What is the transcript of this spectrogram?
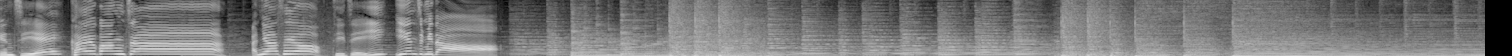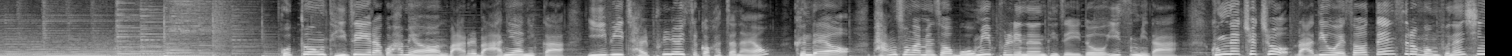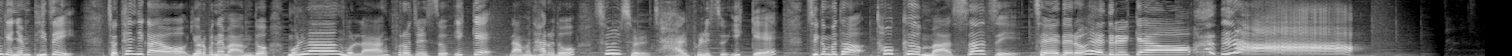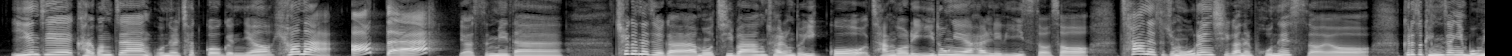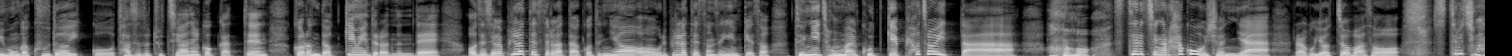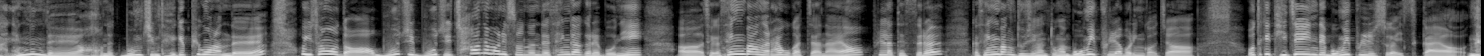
이은지의 가요광장! 안녕하세요. DJ 이은지입니다. 보통 DJ라고 하면 말을 많이 하니까 입이 잘 풀려 있을 것 같잖아요? 근데요, 방송하면서 몸이 풀리는 DJ도 있습니다. 국내 최초 라디오에서 댄스로 몸 푸는 신개념 DJ. 저 텐디가요, 여러분의 마음도 몰랑몰랑 풀어질 수 있게, 남은 하루도 술술 잘 풀릴 수 있게, 지금부터 토크 마사지 제대로 해드릴게요. 나! 이은지의 가요광장 오늘 첫 곡은요, 현아, 어때? 였습니다. 최근에 제가 뭐 지방 촬영도 있고 장거리 이동해야 할 일이 있어서 차 안에서 좀 오랜 시간을 보냈어요. 그래서 굉장히 몸이 뭔가 굳어 있고 자세도 좋지 않을 것 같은 그런 느낌이 들었는데 어제 제가 필라테스를 갔다 왔거든요. 어, 우리 필라테스 선생님께서 등이 정말 곧게 펴져 있다. 어, 스트레칭을 하고 오셨냐? 라고 여쭤봐서 스트레칭 안 했는데 아, 나 몸 지금 되게 피곤한데 어, 이상하다. 뭐지 뭐지 차 안에만 있었는데 생각을 해보니 어, 제가 생방을 하고 갔잖아요. 필라테스를. 그러니까 생방 2시간 동안 몸이 풀려 버린 거죠. 어떻게 DJ인데 몸이 풀릴 수가 있을까요? 네.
